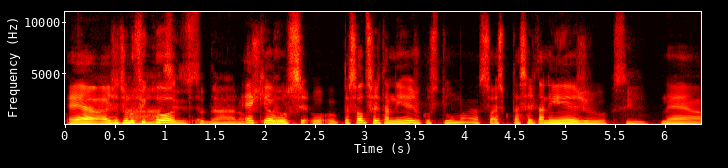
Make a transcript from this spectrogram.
É, a gente não Ah, ficou. Vocês estudaram. É que o, se- o pessoal do sertanejo costuma só escutar sertanejo, Sim. né?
